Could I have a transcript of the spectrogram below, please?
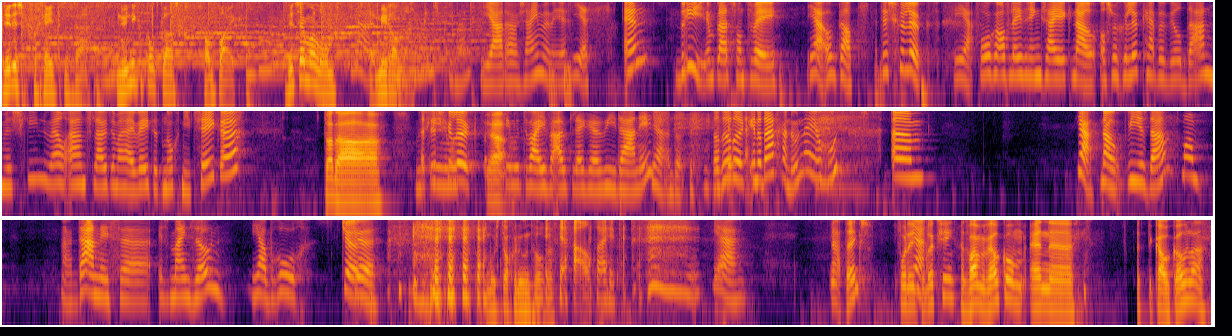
Dit is Vergeten te Vragen, een unieke podcast van Pike. Dit zijn Marlon Ja, en Miranda. dat is prima. Ja, daar zijn we weer. Yes. En drie in plaats van twee. Ja, ook dat. Het is gelukt. Ja. Vorige aflevering zei ik, nou, als we geluk hebben, wil Daan misschien wel aansluiten, maar hij weet het nog niet zeker. Tada! het is moet- gelukt. Ja. Misschien moeten wij even uitleggen wie Daan is. Ja, dat, dat wilde ik inderdaad gaan doen. Nee, heel goed. Ehm, ja, nou, wie is Daan, mam? Nou, Daan is, eh, is mijn zoon. Jouw broer. Tje. Tje. Dat moest toch genoemd worden. Ja, altijd. Ja, Ja, thanks voor de Ja. introductie. Het warme welkom en eh, het, de koude cola.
